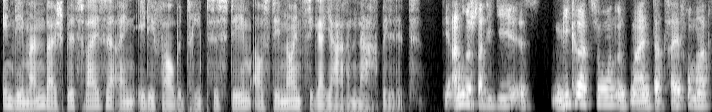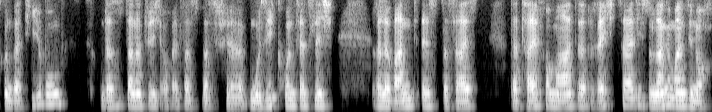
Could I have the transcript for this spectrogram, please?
Indem man beispielsweise ein EDV-Betriebssystem aus den 90er Jahren nachbildet. Die andere Strategie ist Migration und meint Dateiformatkonvertierung. Und das ist dann natürlich auch etwas, was für Musik grundsätzlich relevant ist. Das heißt, Dateiformate rechtzeitig, solange man sie noch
